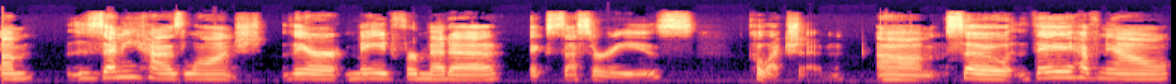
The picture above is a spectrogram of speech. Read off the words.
um, Zenni has launched their made for meta accessories collection. Um, so they have now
